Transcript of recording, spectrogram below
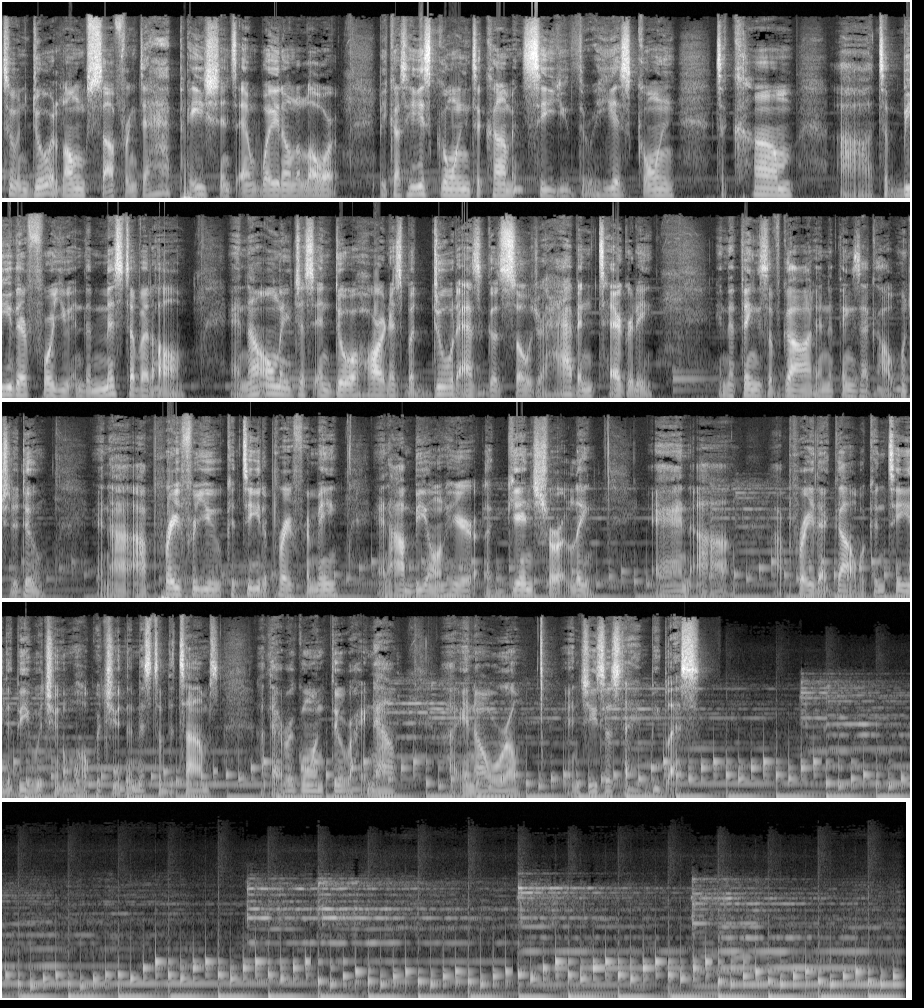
to endure long suffering, to have patience and wait on the Lord because he is going to come and see you through. He is going to come uh, to be there for you in the midst of it all and not only just endure hardness, but do it as a good soldier. Have integrity in the things of God and the things that God wants you to do. And I, I pray for you. Continue to pray for me. And I'll be on here again shortly. And uh, I pray that God will continue to be with you and walk with you in the midst of the times uh, that we're going through right now uh, in our world. In Jesus' name, be blessed.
